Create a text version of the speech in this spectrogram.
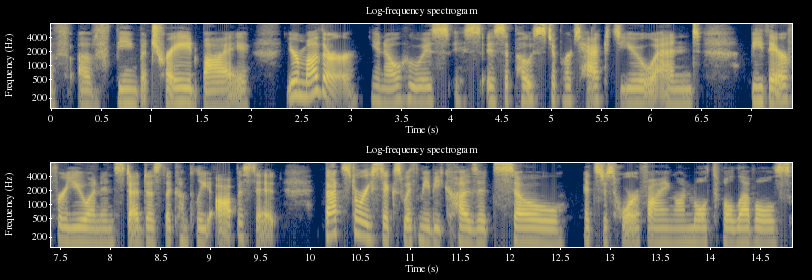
of of being betrayed by your mother you know who is is, is supposed to protect you and be there for you and instead does the complete opposite. That story sticks with me because it's so it's just horrifying on multiple levels.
